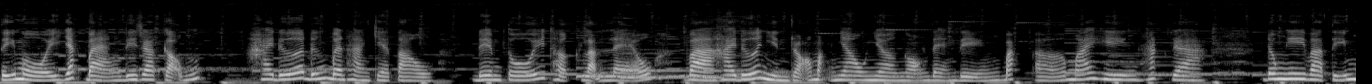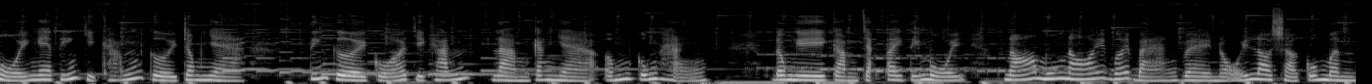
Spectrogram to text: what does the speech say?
Tỷ muội dắt bạn đi ra cổng, hai đứa đứng bên hàng chè tàu. Đêm tối thật lạnh lẽo và hai đứa nhìn rõ mặt nhau nhờ ngọn đèn điện bắt ở mái hiên hắt ra. Đông Nghi và tỷ muội nghe tiếng chị Khánh cười trong nhà. Tiếng cười của chị Khánh làm căn nhà ấm cúng hẳn. Đông Nghi cầm chặt tay Tỷ muội, nó muốn nói với bạn về nỗi lo sợ của mình,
